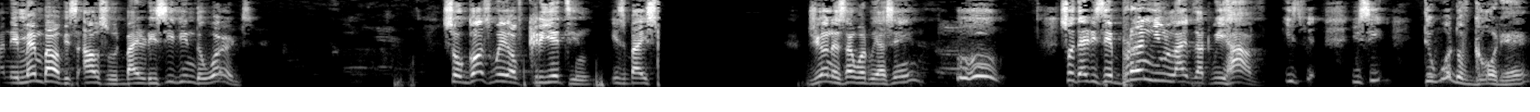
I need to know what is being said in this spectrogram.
and a member of his household by receiving the word. So God's way of creating is by Do you understand what we are saying? Mm-hmm. So there is a brand new life that we have. It's, you see, the word of God, eh?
